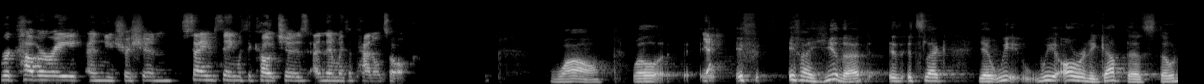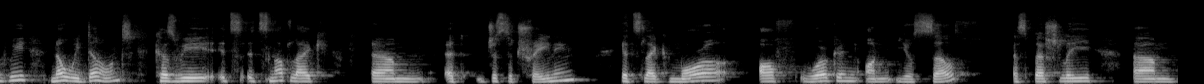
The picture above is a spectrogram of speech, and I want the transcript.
recovery, and nutrition. Same thing with the coaches, and then with a panel talk. Wow. Well, yeah. if if I hear that, it's like, yeah, we we already got this, don't we? No, we don't, because we it's it's not like um, a, just a training. It's like more of working on yourself, especially um,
